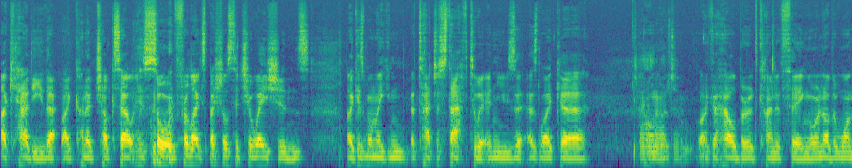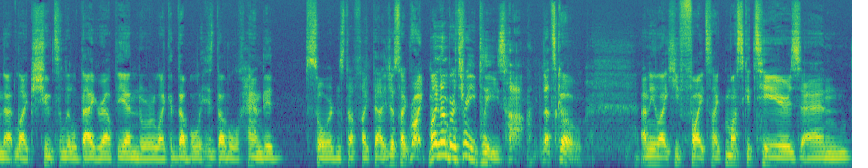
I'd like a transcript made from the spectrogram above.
a caddy that like kind of chucks out his sword for like special situations. Like his one where you can attach a staff to it and use it as like a I can imagine. like a halberd kind of thing, or another one that like shoots a little dagger out the end, or like a double his double handed sword and stuff like that. It's just like right, my number three, please. Ha, let's go. And he like he fights like musketeers and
